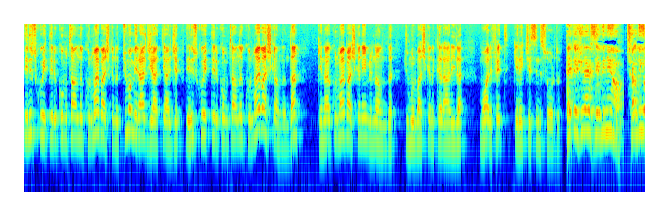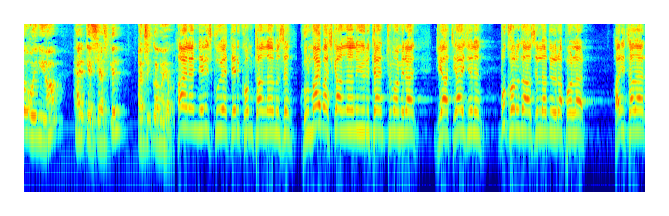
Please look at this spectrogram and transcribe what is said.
Deniz Kuvvetleri Komutanlığı Kurmay Başkanı Tümamiral Cihat Yaycı, Deniz Kuvvetleri Komutanlığı Kurmay Başkanlığından Genelkurmay Başkanı emrine alındı. Cumhurbaşkanı kararıyla muhalefet gerekçesini sordu. FETÖ'cüler seviniyor, çalıyor, oynuyor. Herkes şaşkın, açıklama yok. Halen Deniz Kuvvetleri Komutanlığımızın kurmay başkanlığını yürüten Tüm Amiral Cihat Yaycı'nın bu konuda hazırladığı raporlar, haritalar,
